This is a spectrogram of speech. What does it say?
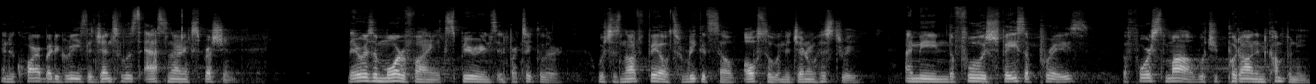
and acquire by degrees the gentlest asinine expression. There is a mortifying experience in particular, which does not fail to wreak itself also in the general history. I mean, the foolish face of praise, the forced smile which we put on in company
